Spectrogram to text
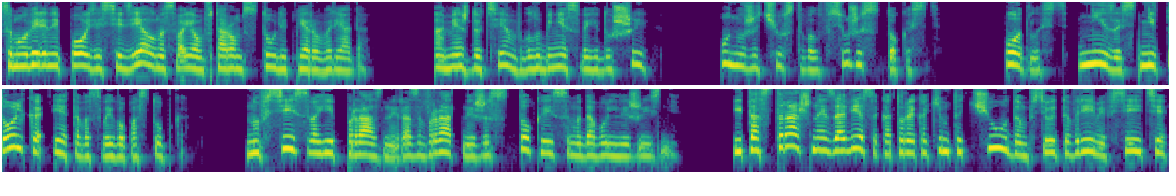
самоуверенной позе сидел на своем втором стуле первого ряда. А между тем, в глубине своей души он уже чувствовал всю жестокость, подлость, низость не только этого своего поступка, но всей своей праздной, развратной, жестокой и самодовольной жизни. И та страшная завеса, которая каким-то чудом все это время, все эти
